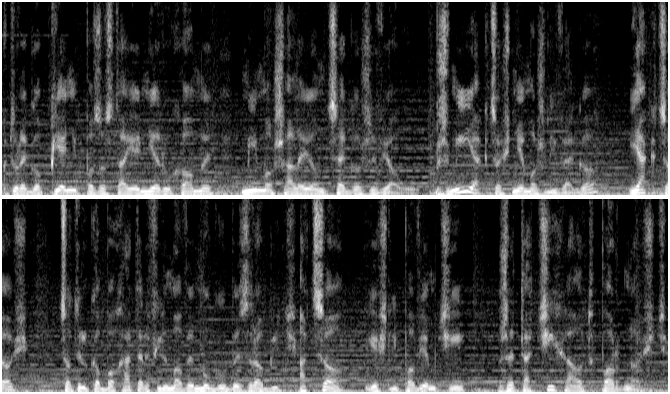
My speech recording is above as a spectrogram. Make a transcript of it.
którego pień pozostaje nieruchomy mimo szalejącego żywiołu. Brzmi jak coś niemożliwego? Jak coś, co tylko bohater filmowy mógłby zrobić? A co, jeśli powiem ci, że ta cicha odporność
